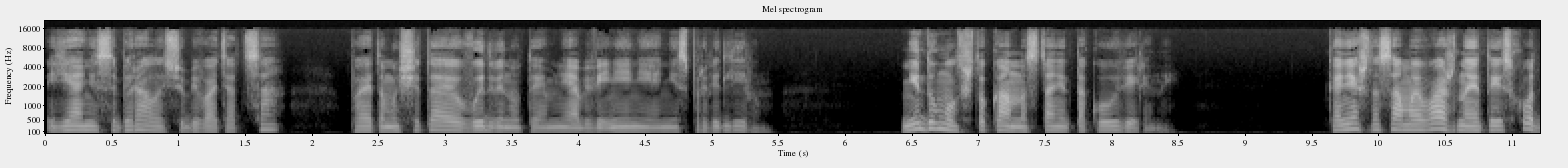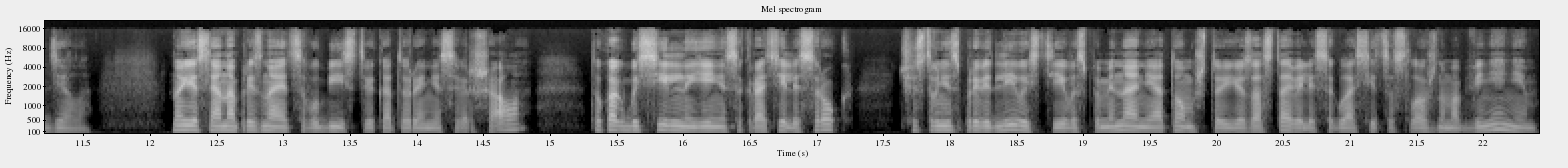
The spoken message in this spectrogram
Я не собиралась убивать отца, поэтому считаю выдвинутое мне обвинение несправедливым. Не думал, что Канна станет такой уверенной. Конечно, самое важное — это исход дела. Но если она признается в убийстве, которое не совершала, то как бы сильно ей не сократили срок, чувство несправедливости и воспоминания о том, что ее заставили согласиться с сложным обвинением,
